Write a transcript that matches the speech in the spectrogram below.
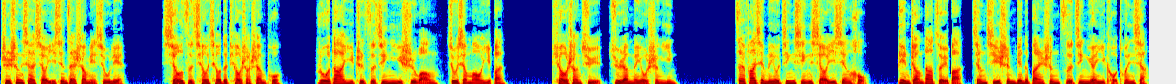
只剩下小医仙在上面修炼。小紫悄悄地跳上山坡，偌大一只紫金翼狮王就像猫一般，跳上去居然没有声音。在发现没有惊醒小医仙后，便长大嘴巴将其身边的半生紫金元一口吞下。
